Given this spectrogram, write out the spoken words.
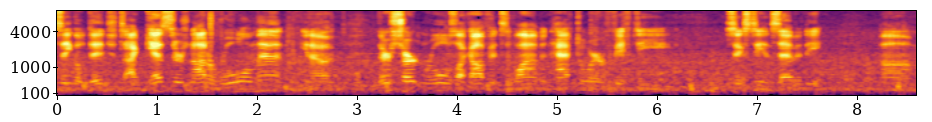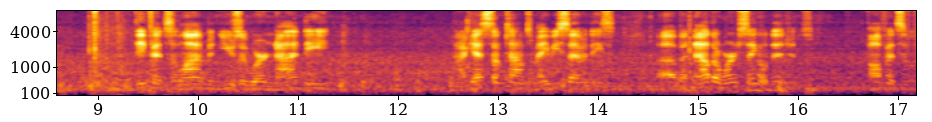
single digits. I guess there's not a rule on that. You know, there's certain rules like offensive linemen have to wear 50, 60, and 70. Um, defensive linemen usually wear 90. I guess sometimes maybe 70s. Uh, but now they're wearing single digits. Offensive,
